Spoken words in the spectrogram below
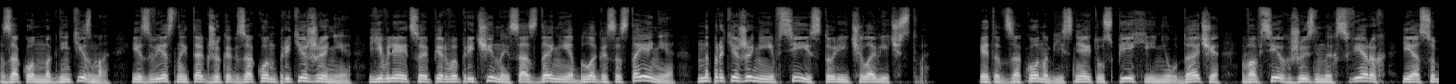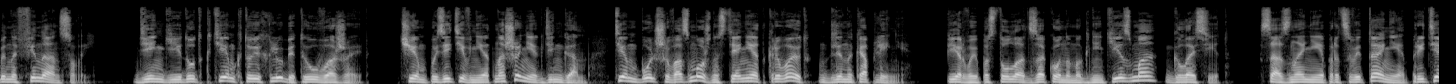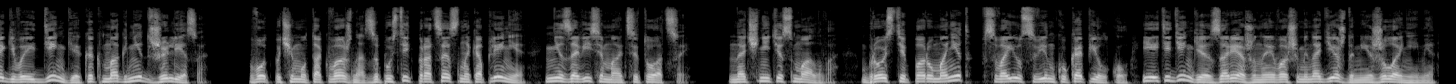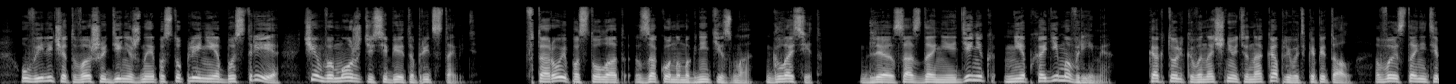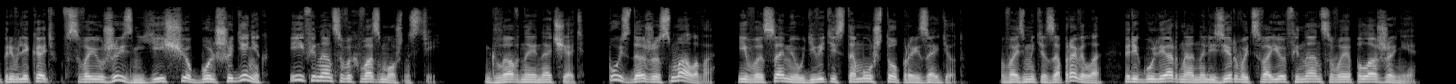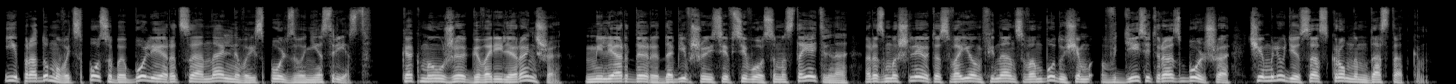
Закон магнетизма, известный также как закон притяжения, является первопричиной создания благосостояния на протяжении всей истории человечества. Этот закон объясняет успехи и неудачи во всех жизненных сферах и особенно финансовой. Деньги идут к тем, кто их любит и уважает. Чем позитивнее отношение к деньгам, тем больше возможностей они открывают для накопления. Первый постулат закона магнетизма гласит: сознание процветания притягивает деньги как магнит железа. Вот почему так важно запустить процесс накопления независимо от ситуации. Начните с малого. Бросьте пару монет в свою свинку-копилку, и эти деньги, заряженные вашими надеждами и желаниями, увеличат ваши денежные поступления быстрее, чем вы можете себе это представить. Второй постулат закона магнетизма гласит: для создания денег необходимо время. Как только вы начнете накапливать капитал, вы станете привлекать в свою жизнь еще больше денег и финансовых возможностей. Главное начать, пусть даже с малого, и вы сами удивитесь тому, что произойдет. Возьмите за правило регулярно анализировать свое финансовое положение и продумывать способы более рационального использования средств. Как мы уже говорили раньше, миллиардеры, добившиеся всего самостоятельно, размышляют о своем финансовом будущем в 10 раз больше, чем люди со скромным достатком.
